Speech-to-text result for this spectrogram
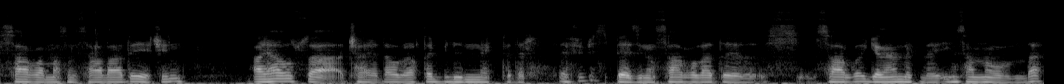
sağlamasını sağladığı için Ayahuasca çayı da olarak da bilinmektedir. Efilis bezinin salgıladığı salgı genellikle insanoğlunda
